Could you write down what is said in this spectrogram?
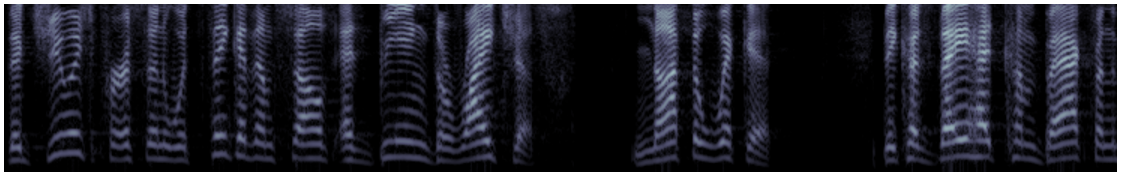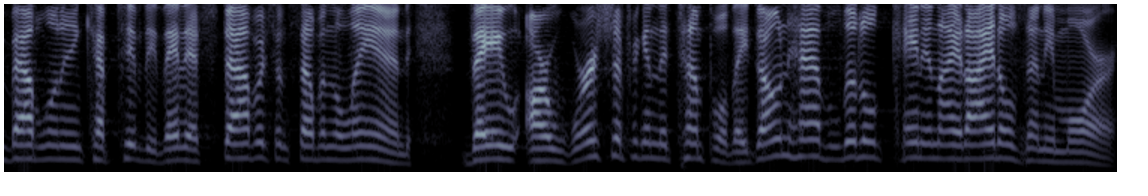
the Jewish person would think of themselves as being the righteous, not the wicked because they had come back from the Babylonian captivity. They had established themselves in the land. They are worshiping in the temple. They don't have little Canaanite idols anymore.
